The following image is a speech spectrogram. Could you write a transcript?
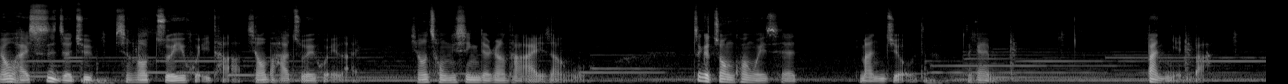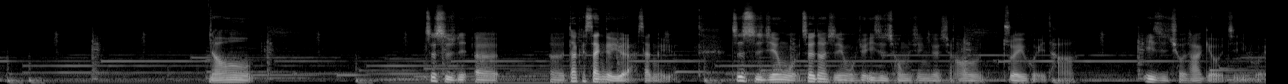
然后我还试着去想要追回他，想要把他追回来，想要重新的让他爱上我。这个状况维持了蛮久的，大概半年吧。然后这时间呃呃大概三个月啦，三个月。这时间我这段时间我就一直重新的想要追回他。一直求他给我机会，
